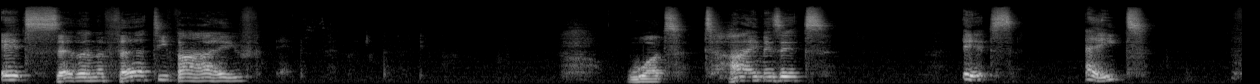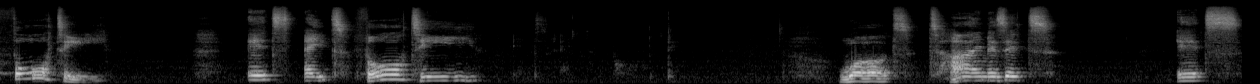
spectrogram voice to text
It's 7.35. What time is it? It's 8.40. It's 8.40. What time is it? It's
